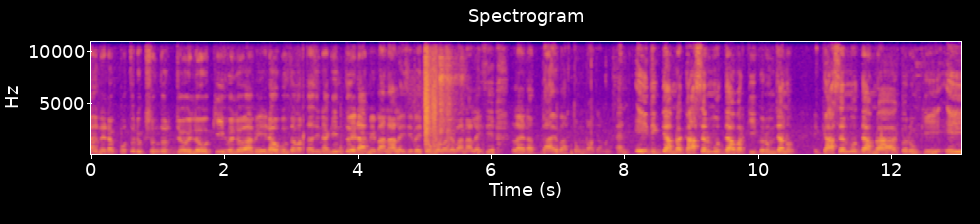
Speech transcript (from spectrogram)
এখন এটা কতটুকু সৌন্দর্য হইল, কি হইল, আমি এটাও বলতে পারতাছি না, কিন্তু এটা আমি বানা লাইছি ভাই তোমরা লগে বানা লাইছি এটা দায়বার তোমরা জানো। এন্ড এই দিক দিয়ে আমরা গাছের মধ্যে আবার কি করুম জানো? এই গাছের মধ্যে আমরা করুম কি, এই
